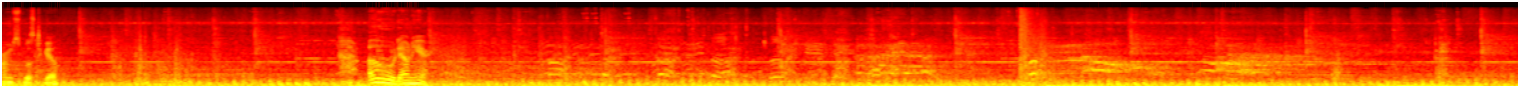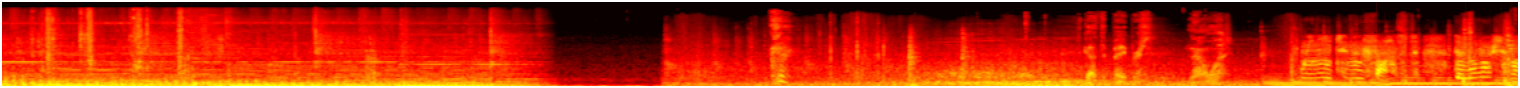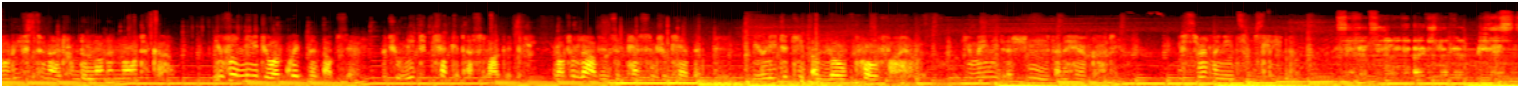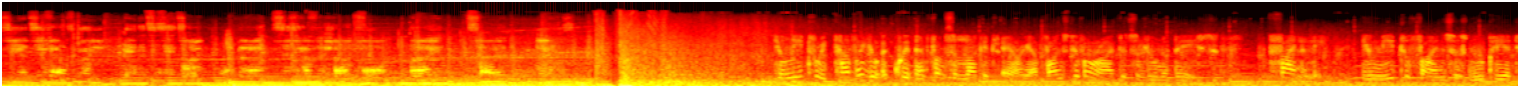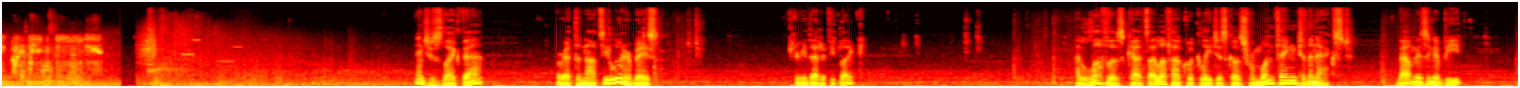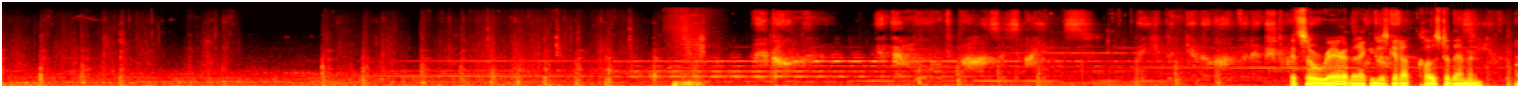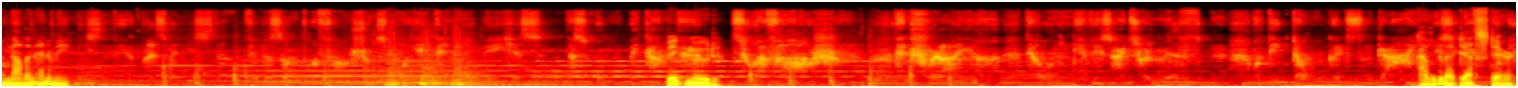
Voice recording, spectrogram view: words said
Where I'm supposed to go? Uh, oh, down here. Not allowed in the passenger cabin. You need to keep a low profile. You may need a shave and a haircut. You certainly need some sleep. Sicherheitsleere Gepäckstücke. Wie heißen Sie jetzt die Fahrtgrün? Lehnen Sie sie zurück und bereiten Sie sich auf den Start vor. 3, 2, 1. You'll need to recover your equipment from the luggage area once you've arrived at the lunar base. Finally, you need to find those nuclear decryption keys. And just like that, we're at the Nazi lunar base. Can you read that if you'd like? I love those cuts. I love how quickly it just goes from one thing to the next, without missing a beat. It's so rare that I can just get up close to them and I'm not an enemy. Dunkelsten Geheimnisse God, look at that death stare.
